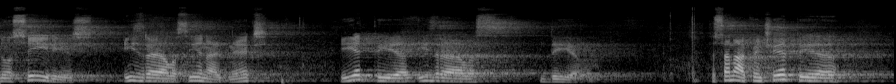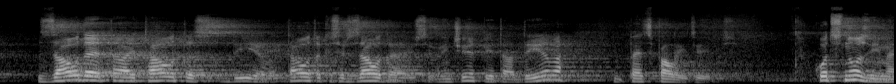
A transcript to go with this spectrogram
no Sīrijas, Izraēlas ienaidnieks, iet pie Izraēlas dieva. Tas sanāk, viņš iet pie zaudētāja tautas dieva, tauta, kas ir zaudējusi. Viņš iet pie tā dieva pēc palīdzības. Ko tas nozīmē?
